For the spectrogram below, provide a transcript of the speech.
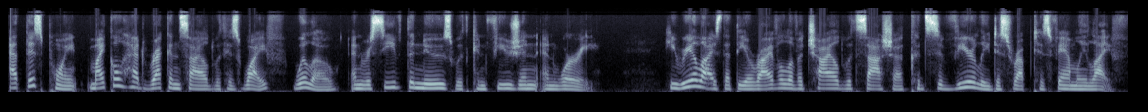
At this point, Michael had reconciled with his wife, Willow, and received the news with confusion and worry. He realized that the arrival of a child with Sasha could severely disrupt his family life.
